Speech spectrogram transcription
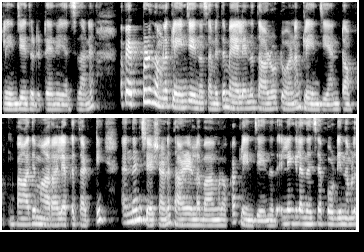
ക്ലീൻ ചെയ്തിടട്ടെ എന്ന് വിചാരിച്ചതാണ്. അപ്പോൾ എപ്പോഴും നമ്മൾ ക്ലീൻ ചെയ്യുന്ന സമയത്ത് മേലെ നിന്ന് താഴോട്ട് വേണം ക്ലീൻ ചെയ്യാൻ കേട്ടോ അപ്പോൾ ആദ്യം മാറാലൊക്കെ തട്ടി എന്നതിന് ശേഷമാണ് താഴെയുള്ള ഭാഗങ്ങളൊക്കെ ക്ലീൻ ചെയ്യുന്നത്. അല്ലെങ്കിൽ എന്താ വെച്ചാൽ പൊടി നമ്മൾ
